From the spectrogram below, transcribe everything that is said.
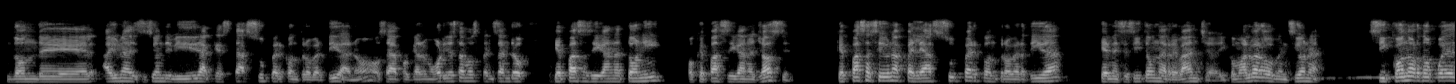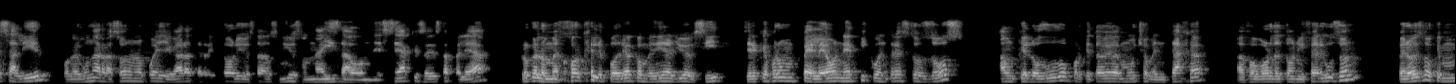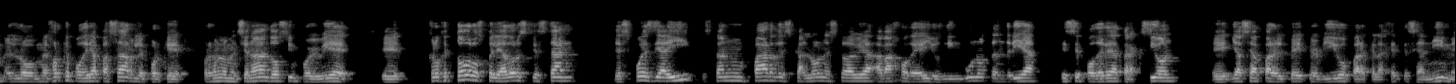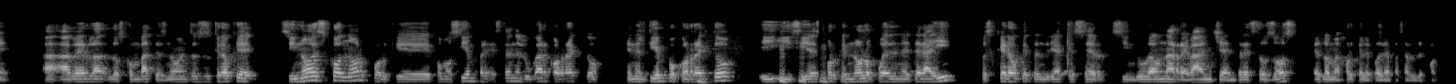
donde hay una decisión dividida que está súper controvertida, ¿no? O sea, porque a lo mejor ya estamos pensando, ¿qué pasa si gana Tony o qué pasa si gana Justin? ¿Qué pasa si hay una pelea súper controvertida que necesita una revancha? Y como Álvaro menciona, si Conor no puede salir por alguna razón o no puede llegar a territorio de Estados Unidos o una isla donde sea que se dé esta pelea, creo que lo mejor que le podría convenir al UFC sería que fuera un peleón épico entre estos dos, aunque lo dudo porque todavía hay mucha ventaja a favor de Tony Ferguson pero es lo, que, lo mejor que podría pasarle, porque, por ejemplo, mencionaban Dustin Poirier, eh, creo que todos los peleadores que están después de ahí están un par de escalones todavía abajo de ellos, ninguno tendría ese poder de atracción, eh, ya sea para el pay-per-view o para que la gente se anime a, ver los combates, ¿no? Entonces creo que si no es Conor, porque como siempre está en el lugar correcto, en el tiempo correcto, y, y si es porque no lo pueden meter ahí, pues creo que tendría que ser sin duda una revancha entre estos dos, es lo mejor que le podría pasar al deporte.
